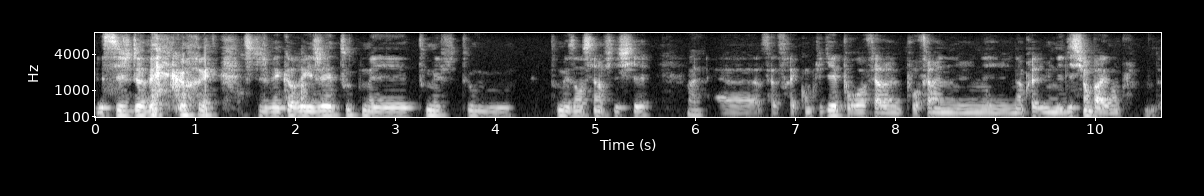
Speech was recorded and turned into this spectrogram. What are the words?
mais, si je devais corriger, si je devais corriger toutes mes, tous, mes, tous, tous mes anciens fichiers, ouais. euh, ça serait compliqué pour faire, pour faire une, une, une, une édition, par exemple. De,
